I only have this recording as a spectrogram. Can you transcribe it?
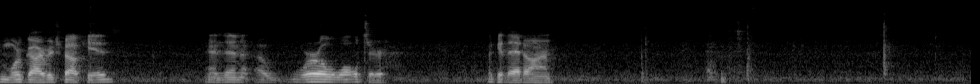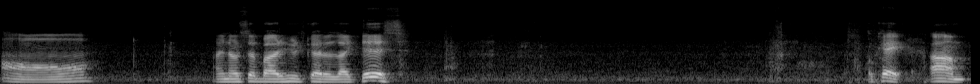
More Garbage Pail Kids. And then a Whirl Walter. Look at that arm. Aww. I know somebody who's got it like this. Okay, um,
